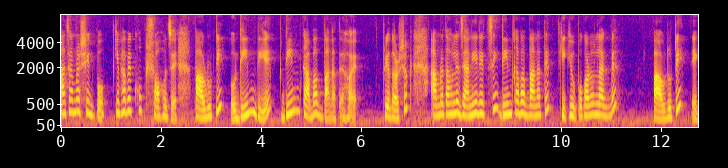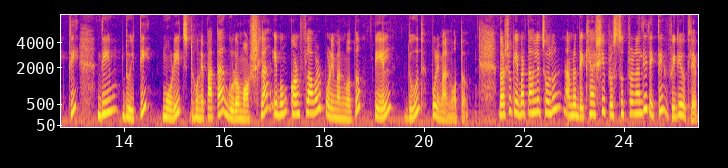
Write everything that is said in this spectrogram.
আজ আমরা শিখব কীভাবে খুব সহজে পাউরুটি ও ডিম দিয়ে ডিম কাবাব বানাতে হয়। প্রিয় দর্শক, আমরা তাহলে জানিয়ে দিচ্ছি ডিম কাবাব বানাতে কি কি উপকরণ লাগবে। পাউরুটি একটি, ডিম দুইটি, মরিচ ধনেপাতা গুঁড়ো মশলা এবং কর্নফ্লাওয়ার পরিমাণ মতো, তেল, দুধ পরিমাণ মতো। দর্শক, এবার তাহলে চলুন আমরা দেখে আসি প্রস্তুত প্রণালীর একটি ভিডিও ক্লিপ।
